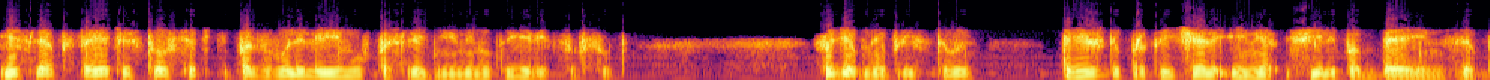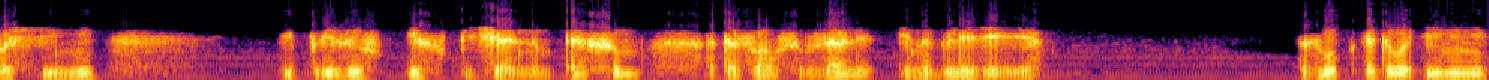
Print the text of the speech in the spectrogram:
если обстоятельства все-таки позволили ему в последнюю минуту явиться в суд. Судебные приставы трижды прокричали имя Филиппа Бейнза Бассини и призыв их печальным эхом отозвался в зале и на галерее. Звук этого имени,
